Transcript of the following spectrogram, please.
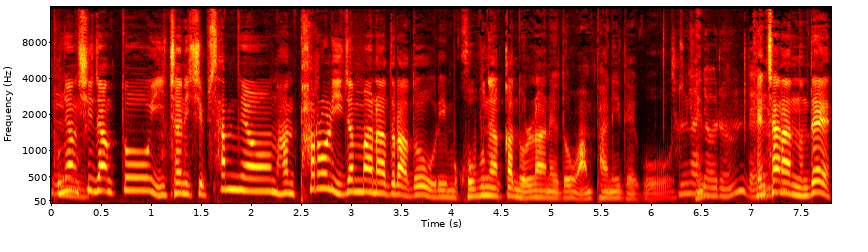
분양 음. 시장도 2023년 한 8월 이전만 하더라도 우리 뭐 고분양가 논란에도 완판이 되고 작년 괜- 여름 네. 괜찮았는데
